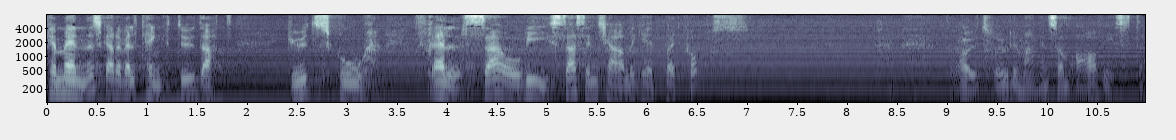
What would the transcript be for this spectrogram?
Hva menneske hadde vel tenkt ut at Gud skulle frelse og vise sin kjærlighet på et kors? Det var utrolig mange som avviste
